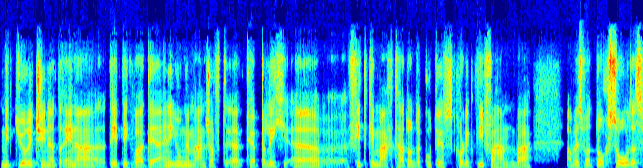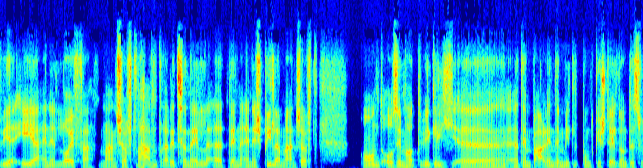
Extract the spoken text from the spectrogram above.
mit Juricin ein Trainer tätig war, der eine junge Mannschaft äh, körperlich äh, fit gemacht hat und ein gutes Kollektiv vorhanden war. Aber es war doch so, dass wir eher eine Läufermannschaft waren, traditionell, äh, denn eine Spielermannschaft. Und Osim hat wirklich äh, den Ball in den Mittelpunkt gestellt und das,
